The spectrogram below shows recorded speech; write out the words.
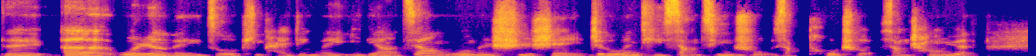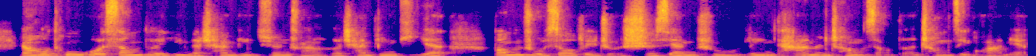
对，呃，我认为做品牌定位一定要将我们是谁这个问题想清楚、想透彻、想长远。然后通过相对应的产品宣传和产品体验，帮助消费者实现出令他们畅想的场景画面。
